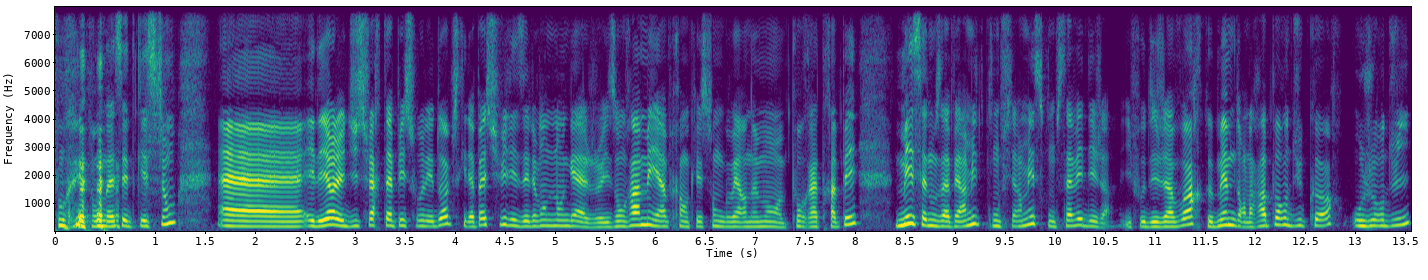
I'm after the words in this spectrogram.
pour répondre à cette question. Euh, et d'ailleurs, il a dû se faire taper sur les doigts parce qu'il n'a pas suivi les éléments de langage. Ils ont ramé après en question de gouvernement pour rattraper, mais ça nous a permis de confirmer ce qu'on savait déjà. Il faut déjà voir que même dans le rapport du corps, aujourd'hui,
